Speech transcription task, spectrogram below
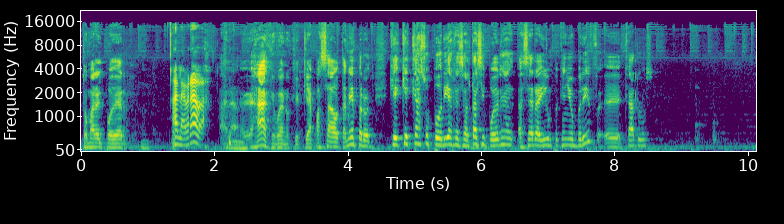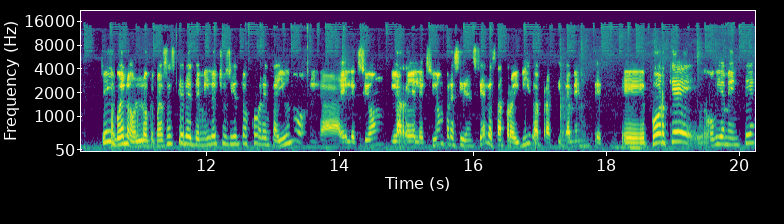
tomar el poder a la brava. ajá, que bueno, que, ha pasado también, pero ¿qué, ¿qué, casos podrías resaltar? Si podrías hacer ahí un pequeño brief, eh, Carlos. Sí, bueno, lo que pasa es que desde 1841 la elección, la reelección presidencial está prohibida prácticamente, eh, porque obviamente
